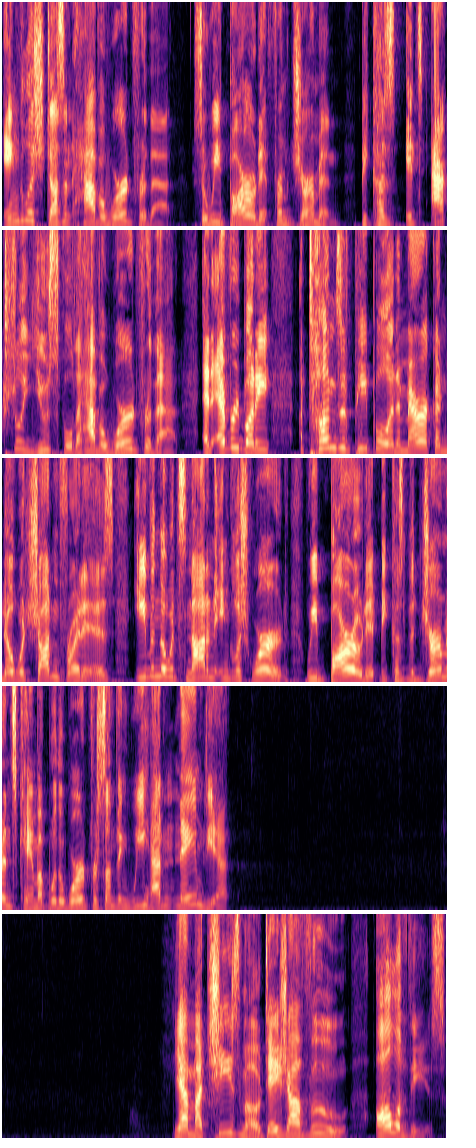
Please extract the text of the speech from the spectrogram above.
English doesn't have a word for that. So we borrowed it from German because it's actually useful to have a word for that. And everybody, uh, tons of people in America know what Schadenfreude is, even though it's not an English word. We borrowed it because the Germans came up with a word for something we hadn't named yet. Yeah, machismo, deja vu, all of these.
